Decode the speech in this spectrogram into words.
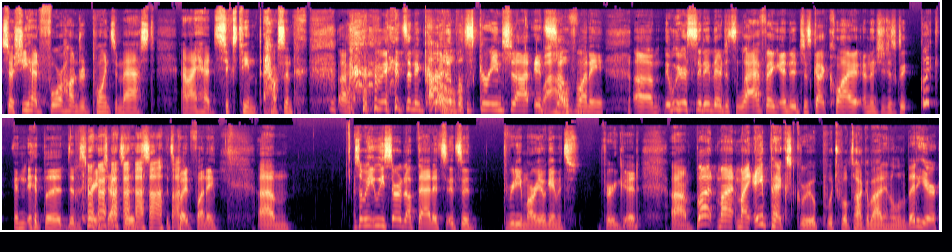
so she had 400 points amassed, and I had 16,000. Uh, it's an incredible Oh. screenshot. It's Wow. so funny. Um, we were sitting there just laughing, and it just got quiet, and then she just click, click and hit the did the screenshot. So it's it's quite funny. Um, so we, we started up that it's it's a 3D Mario game. It's very good. Um, but my my Apex group, which we'll talk about in a little bit here,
